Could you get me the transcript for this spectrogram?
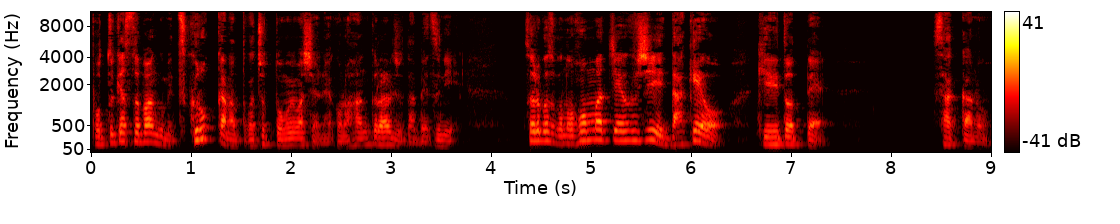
ポッドキャスト番組作ろっかなとかちょっと思いましたよね。このハンクララジオとは別に。それこそこの本町 FC だけを切り取って、サッカーの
